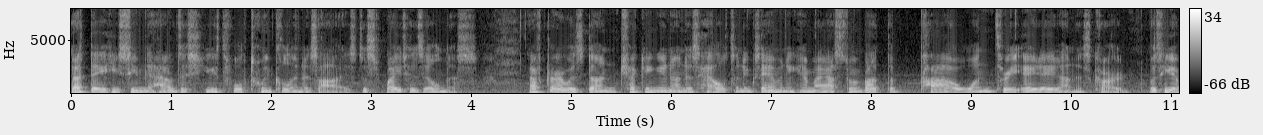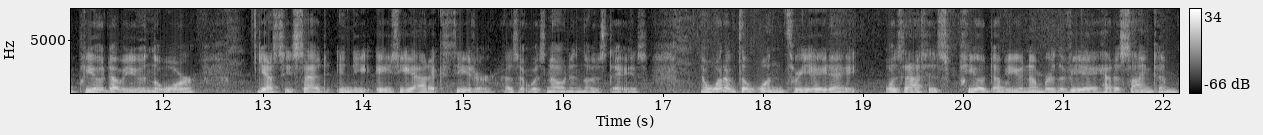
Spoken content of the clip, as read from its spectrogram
That day he seemed to have this youthful twinkle in his eyes, despite his illness. After I was done checking in on his health and examining him, I asked him about the POW 1388 on his card. Was he a POW in the war? Yes, he said, in the Asiatic Theater, as it was known in those days. And what of the 1388? Was that his POW number the VA had assigned him?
